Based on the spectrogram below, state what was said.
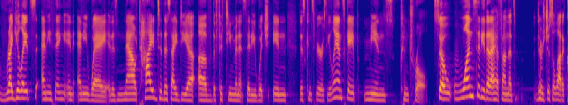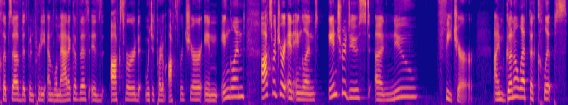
regulates anything in any way, it is now tied to this idea of the 15 minute city, which in this conspiracy landscape means control. So, one city that I have found that's there's just a lot of clips of that's been pretty emblematic of this is Oxford, which is part of Oxfordshire in England. Oxfordshire in England introduced a new feature. I'm gonna let the clips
